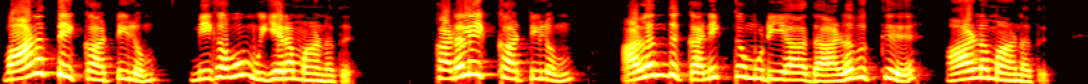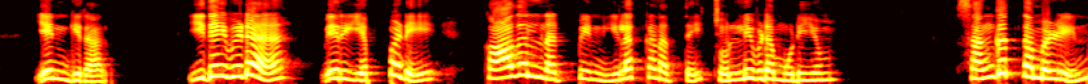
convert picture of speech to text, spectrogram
வானத்தைக் காட்டிலும் மிகவும் உயரமானது. கடலைக் காட்டிலும் அளந்து கணிக்க முடியாத அளவுக்கு ஆழமானது என்கிறாள். இதைவிட வேறு எப்படி காதல் நட்பின் இலக்கணத்தை சொல்லிவிட முடியும். சங்கத்தமிழின்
